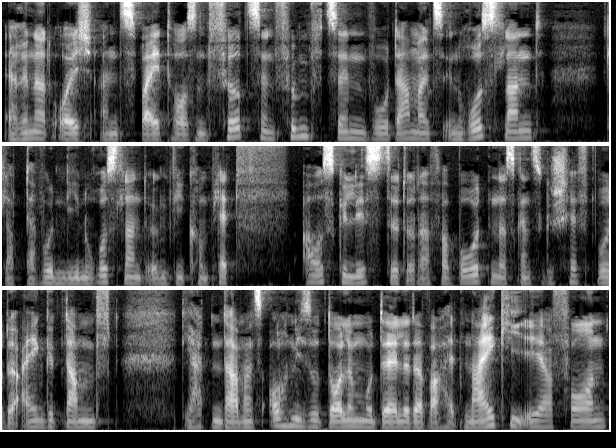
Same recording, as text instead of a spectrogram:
Erinnert euch an 2014, 15, wo damals in Russland, ich glaube, da wurden die in Russland irgendwie komplett ausgelistet oder verboten. Das ganze Geschäft wurde eingedampft. Die hatten damals auch nicht so dolle Modelle. Da war halt Nike eher vorn.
